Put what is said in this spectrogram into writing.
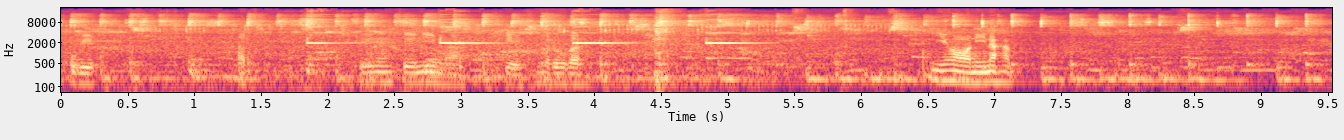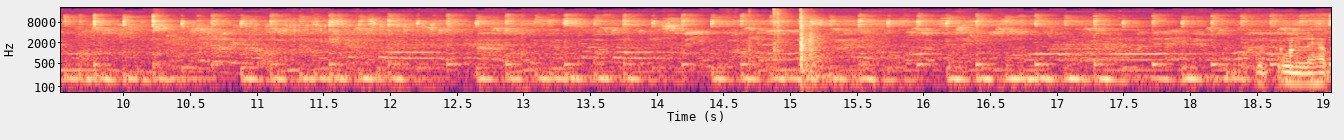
โครเวฟครับซื้อนั่นซื้อนี่มาโอเคมาดูกันยี่ห้อนี้นะครับ อุ่นๆเลยครับ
